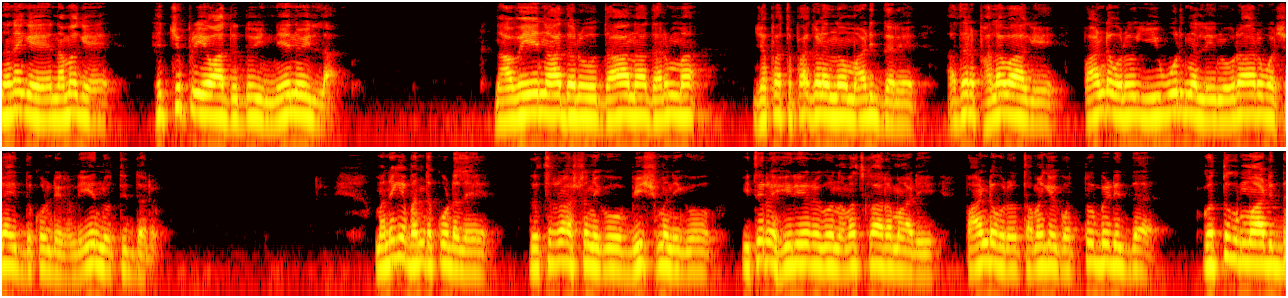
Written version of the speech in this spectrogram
ನನಗೆ ನಮಗೆ ಹೆಚ್ಚು ಪ್ರಿಯವಾದದ್ದು ಇನ್ನೇನೂ ಇಲ್ಲ. ನಾವೇನಾದರೂ ದಾನ, ಧರ್ಮ, ಜಪತಪಗಳನ್ನು ಮಾಡಿದ್ದರೆ ಅದರ ಫಲವಾಗಿ ಪಾಂಡವರು ಈ ಊರಿನಲ್ಲಿ ನೂರಾರು ವರ್ಷ ಇದ್ದುಕೊಂಡಿರಲಿ ಎನ್ನುತ್ತಿದ್ದರು. ಮನೆಗೆ ಬಂದ ಕೂಡಲೇ ಧೃತರಾಷ್ಟ್ರನಿಗೂ, ಭೀಷ್ಮನಿಗೂ, ಇತರ ಹಿರಿಯರಿಗೂ ನಮಸ್ಕಾರ ಮಾಡಿ ಪಾಂಡವರು ತಮಗೆ ಗೊತ್ತು ಬಿಡಿದ್ದ, ಗೊತ್ತು ಮಾಡಿದ್ದ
